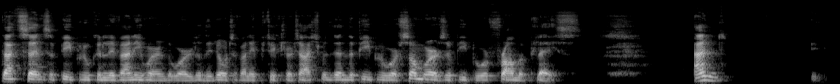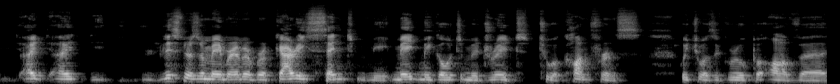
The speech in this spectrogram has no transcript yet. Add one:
that sense of people who can live anywhere in the world and they don't have any particular attachment. Then the people who are somewheres or people who are from a place. And I, I, listeners may remember Gary sent me, made me go to Madrid to a conference, which was a group of uh,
